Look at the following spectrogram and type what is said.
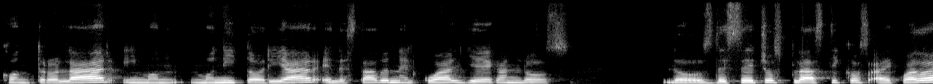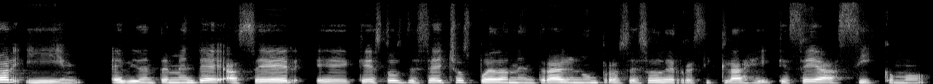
controlar y monitorear el estado en el cual llegan los, los desechos plásticos a Ecuador y evidentemente hacer eh, que estos desechos puedan entrar en un proceso de reciclaje y que sea así como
